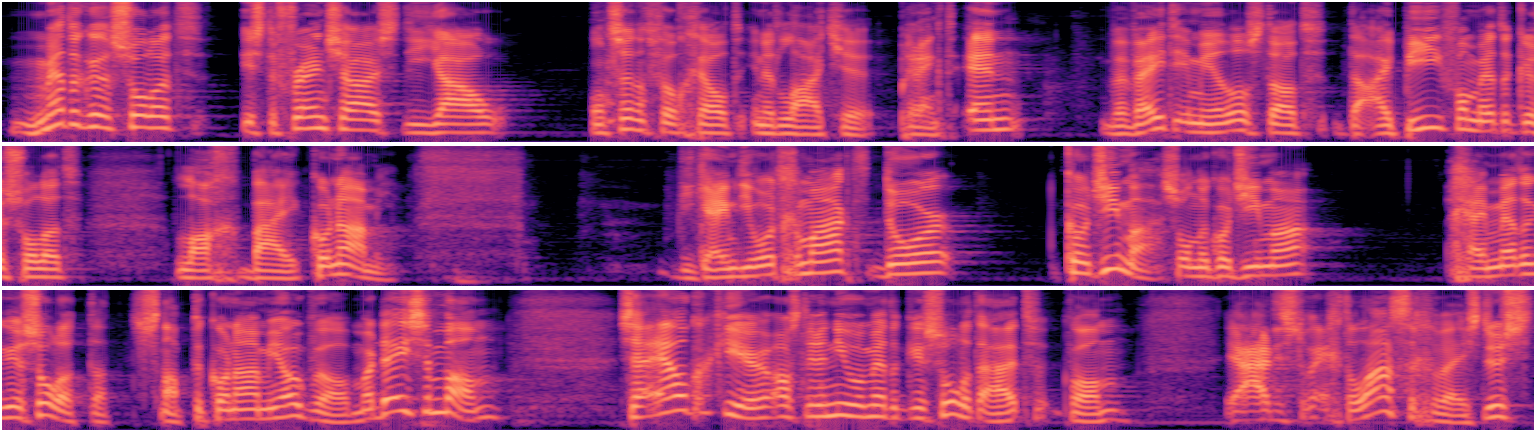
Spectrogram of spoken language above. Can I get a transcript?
Metal Gear Solid is de franchise die jou ontzettend veel geld in het laadje brengt. En we weten inmiddels dat de IP van Metal Gear Solid lag bij Konami. Die game die wordt gemaakt door Kojima. Zonder Kojima geen Metal Gear Solid. Dat snapte Konami ook wel. Maar deze man zei elke keer als er een nieuwe Metal Gear Solid uitkwam... Ja, het is toch echt de laatste geweest. Dus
